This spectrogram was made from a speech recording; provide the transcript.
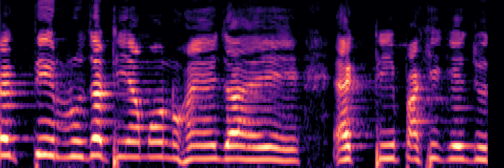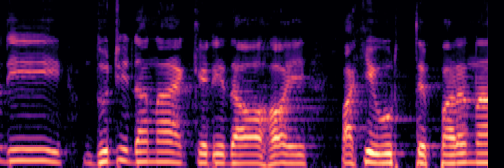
ব্যক্তির রোজাটি এমন হয়ে যায়, একটি পাখিকে যদি দুটি ডানা কেটে দেওয়া হয়, পাখি উঠতে পারে না,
